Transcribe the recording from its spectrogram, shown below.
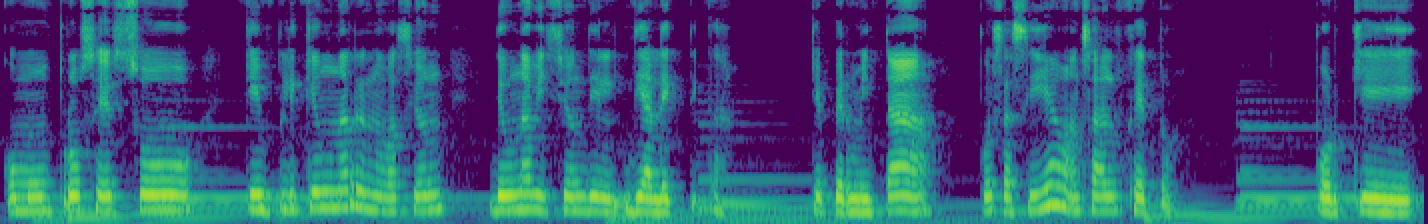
como un proceso que implique una renovación de una visión dialéctica que permita pues así avanzar al objeto. Porque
